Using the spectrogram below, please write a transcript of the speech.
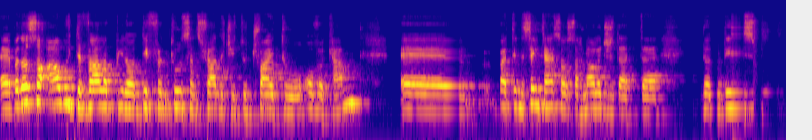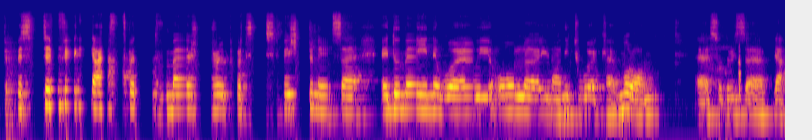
but also how we develop, you know, different tools and strategy to try to overcome. Uh, but in the same time, also acknowledge that uh, this specific aspect of measuring participation is uh, a domain where we all, uh, you know, need to work uh, more on. Uh, so there is, yeah,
